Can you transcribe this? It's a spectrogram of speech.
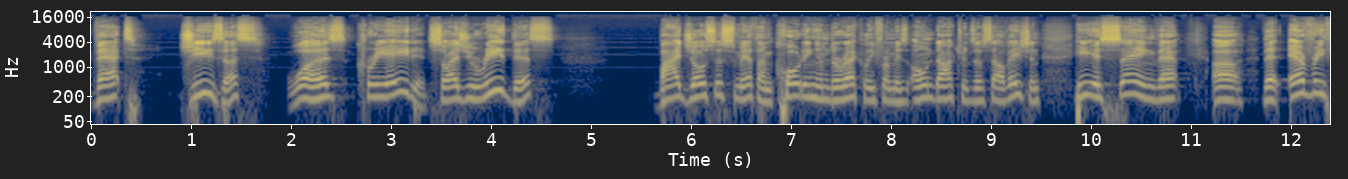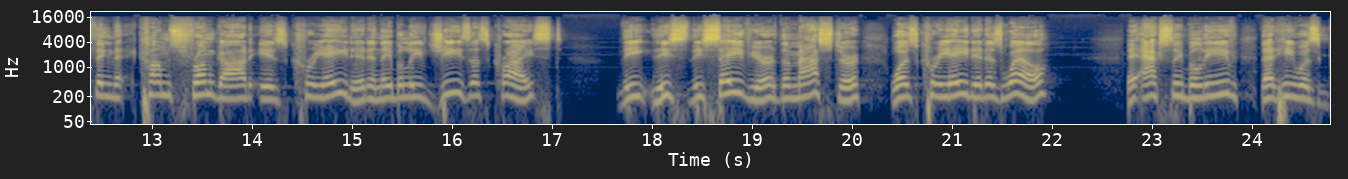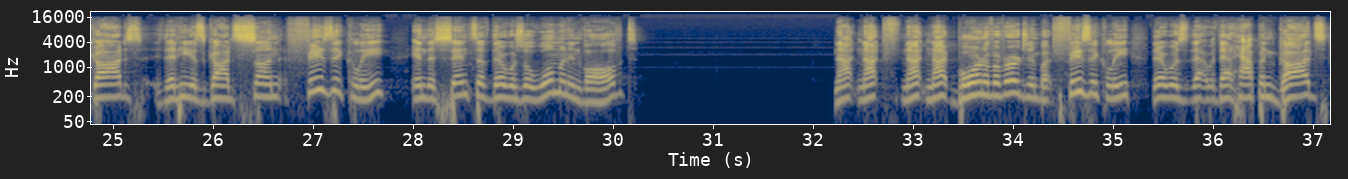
that Jesus was created. So as you read this, by Joseph Smith. I'm quoting him directly from his own doctrines of salvation. He is saying that uh, that everything that comes from God is created, and they believe Jesus Christ, the, the, the Savior, the Master, was created as well. They actually believe that he was God's that he is God's son physically in the sense of there was a woman involved not not not not born of a virgin but physically there was that that happened. God's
